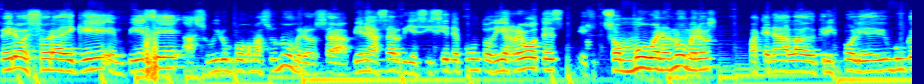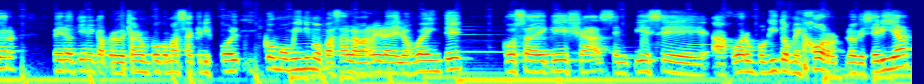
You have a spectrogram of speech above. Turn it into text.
pero es hora de que empiece a subir un poco más sus números. O sea, viene a hacer 17 puntos, 10 rebotes, son muy buenos números, más que nada al lado de Chris Paul y David Booker, pero tiene que aprovechar un poco más a Chris Paul y como mínimo pasar la barrera de los 20, cosa de que ya se empiece a jugar un poquito mejor lo que sería.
